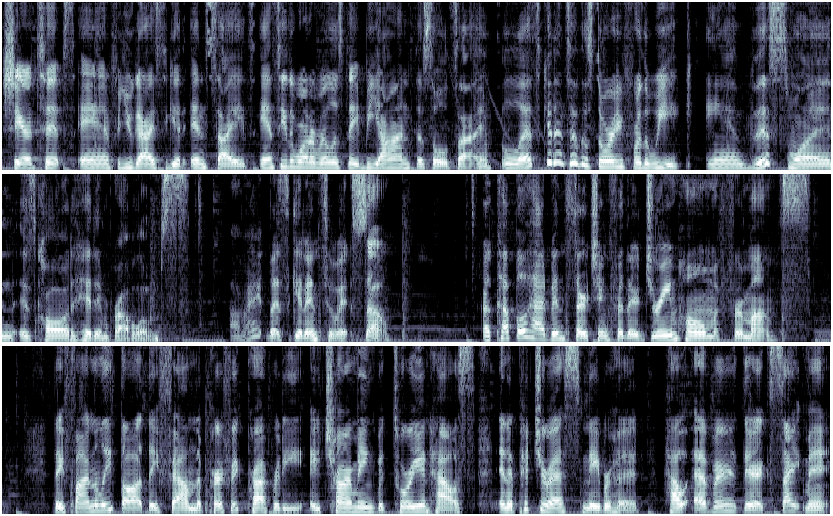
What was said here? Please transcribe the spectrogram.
share tips and for you guys to get insights and see the world of real estate beyond the sold sign. Let's get into the story for the week, and this one is called Hidden Problems. All right, let's get into it. So, a couple had been searching for their dream home for months. They finally thought they found the perfect property, a charming Victorian house in a picturesque neighborhood. However, their excitement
